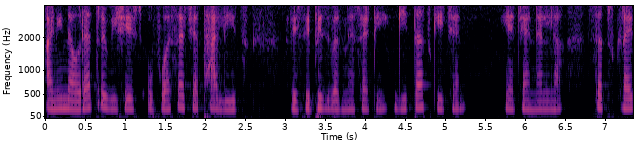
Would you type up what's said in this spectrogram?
आणि नवरात्र विशेष उपवासाच्या थालीज रेसिपीज बघण्यासाठी गीताज किचन या चॅनलला सबस्क्राईब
